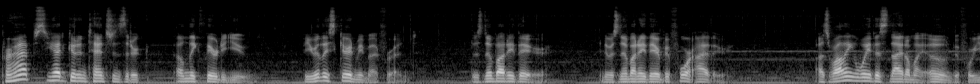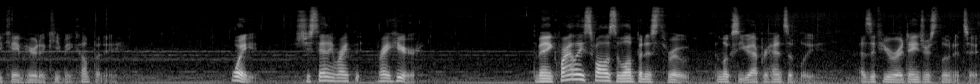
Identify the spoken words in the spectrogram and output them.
Perhaps you had good intentions that are only clear to you, but you really scared me, my friend. There's nobody there, and there was nobody there before either. I was whiling away this night on my own before you came here to keep me company. Wait, she's standing right, right here. The man quietly swallows the lump in his throat and looks at you apprehensively, as if you were a dangerous lunatic.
